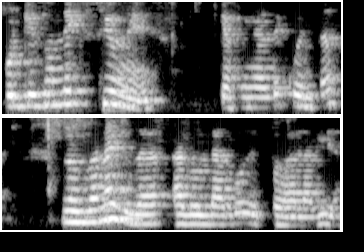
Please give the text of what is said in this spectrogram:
porque son lecciones que a final de cuentas nos van a ayudar a lo largo de toda la vida.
